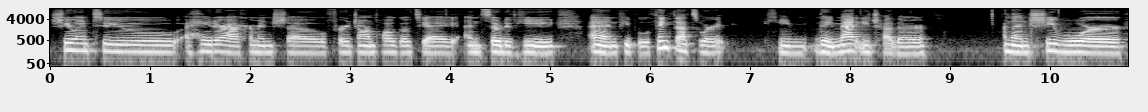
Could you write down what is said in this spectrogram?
she went to a Haider Ackermann show for Jean Paul Gaultier and so did he and people think that's where he they met each other. And then she wore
